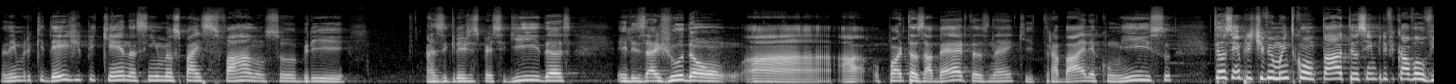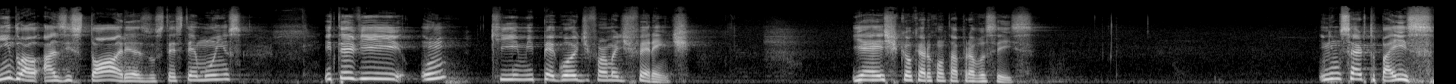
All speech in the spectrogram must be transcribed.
Eu lembro que desde pequena, assim, meus pais falam sobre as igrejas perseguidas, eles ajudam a, a, Portas Abertas, né, que trabalha com isso. Então eu sempre tive muito contato, eu sempre ficava ouvindo as histórias, os testemunhos. E teve um que me pegou de forma diferente. E é este que eu quero contar para vocês. Em um certo país,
